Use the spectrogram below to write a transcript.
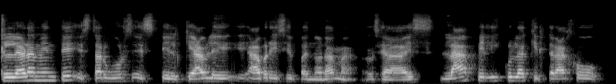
claramente Star Wars es el que abre ese panorama, o sea, es la película que trajo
